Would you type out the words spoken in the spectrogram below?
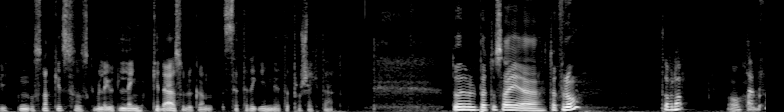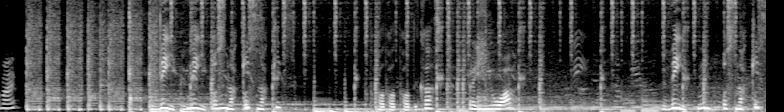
Viten og snakkes, så skal vi legge ut lenke der, så du kan sette deg inn i dette prosjektet her. Da er det vel bare til å si eh, takk for nå. Takk for nå. Og Takk for meg. Viten og snakkis. snakkis. Pod -pod Podkast fra Joa. Viten og snakkis.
